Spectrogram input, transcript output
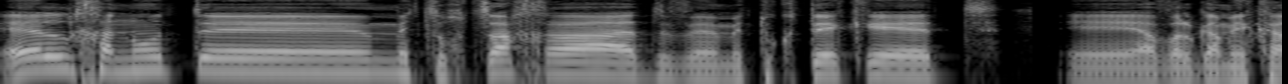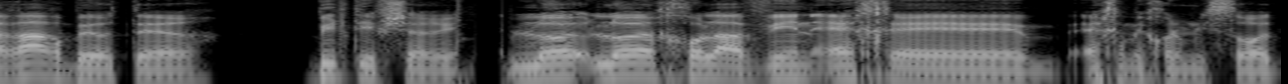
אל חנות אה, מצוחצחת ומתוקתקת אה, אבל גם יקרה הרבה יותר בלתי אפשרי לא לא יכול להבין איך אה, איך הם יכולים לשרוד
